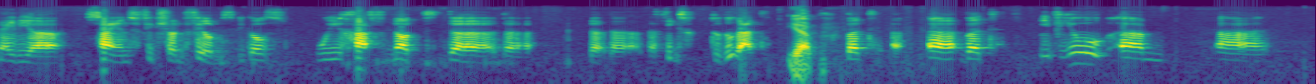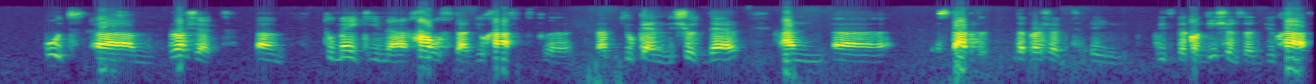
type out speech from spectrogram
maybe a science fiction films because we have not the the, the, the, the things to do that. Yep. But uh, but if you um, uh, put um, project um, to make in a house that you have uh, that you can shoot there and uh, start the project in with the conditions that you have,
